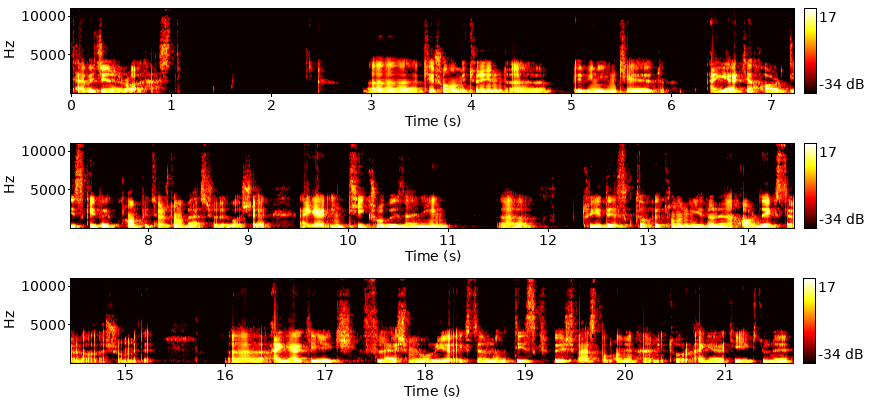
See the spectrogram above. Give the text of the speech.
tab General هست. که شما می‌تونین ببینین که اگر که hard disk ی به کامپیوترتون وصل شده باشه اگر این تیک رو بزنین توی desktop تون یه دونه hard external نشون میده. اگر که یک flash memory یا external disk بهش وصل بکنین همینطور. اگر که یک دونه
